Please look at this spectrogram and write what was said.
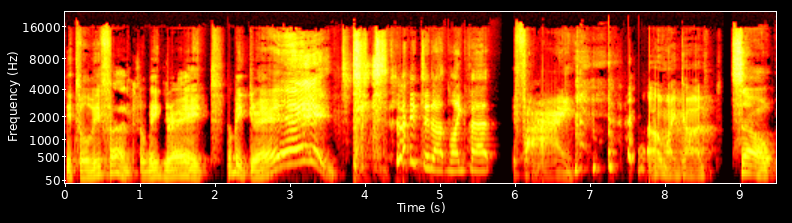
It will be fun. It will be great. It will be great. I did not like that. Fine. oh my god So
